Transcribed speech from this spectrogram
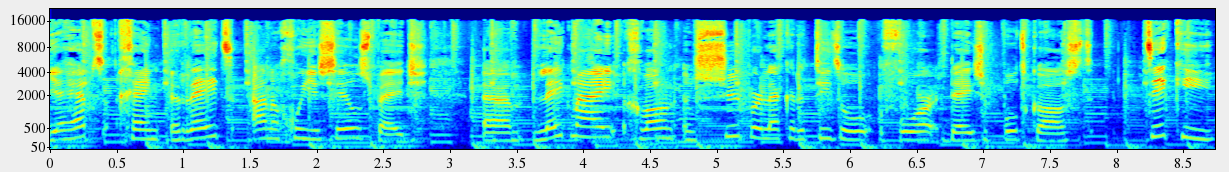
Je hebt geen reet aan een goede salespage. Um, leek mij gewoon een super lekkere titel voor deze podcast. Tikkie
